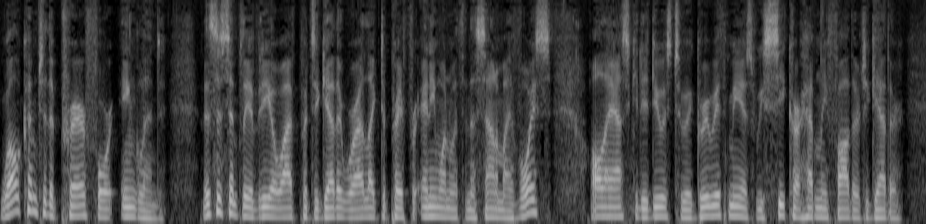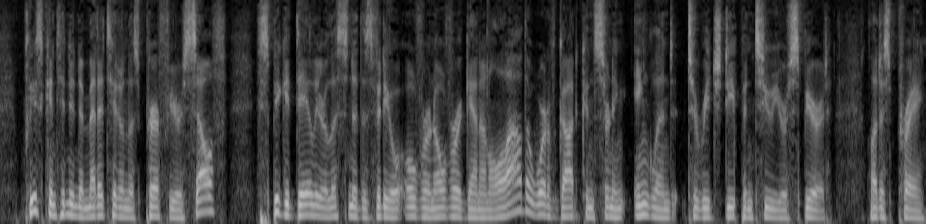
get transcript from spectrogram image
Welcome to the Prayer for England. This is simply a video I've put together where I like to pray for anyone within the sound of my voice. All I ask you to do is to agree with me as we seek our Heavenly Father together. Please continue to meditate on this prayer for yourself, speak it daily, or listen to this video over and over again, and allow the Word of God concerning England to reach deep into your spirit. Let us pray.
